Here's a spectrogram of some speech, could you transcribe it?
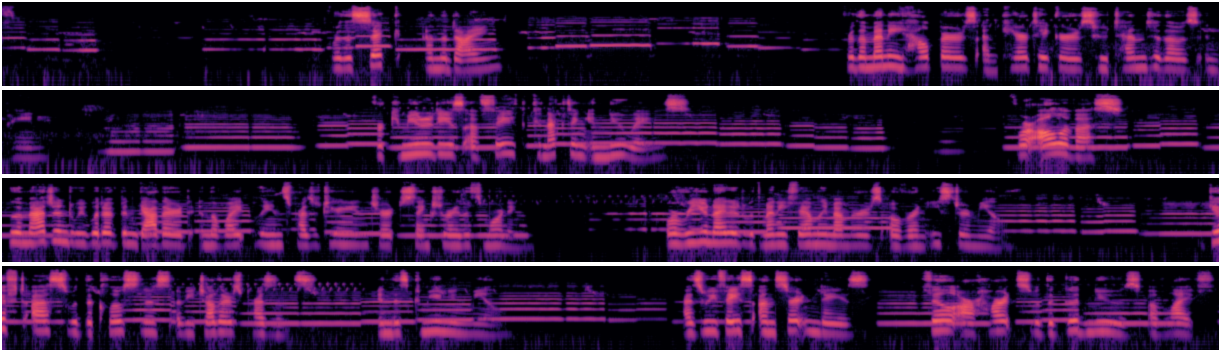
for the sick and the dying, for the many helpers and caretakers who tend to those in pain for communities of faith connecting in new ways, for all of us who imagined we would have been gathered in the White Plains Presbyterian Church sanctuary this morning, or reunited with many family members over an Easter meal. Gift us with the closeness of each other's presence in this communion meal. As we face uncertain days, fill our hearts with the good news of life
